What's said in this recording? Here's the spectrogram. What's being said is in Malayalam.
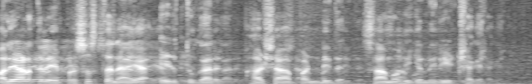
മലയാളത്തിലെ പ്രശസ്തനായ എഴുത്തുകാരൻ ഭാഷാ പണ്ഡിതൻ സാമൂഹിക നിരീക്ഷകൻ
